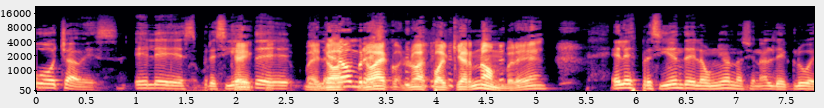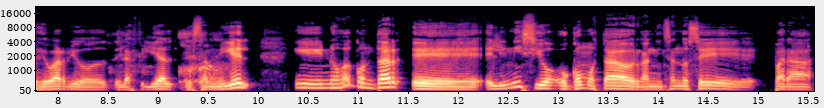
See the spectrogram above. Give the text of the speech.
Hugo Chávez, él es presidente de, no, no, es, no, es, cualquier nombre, ¿eh? Él es presidente de la Unión Nacional de Clubes de Barrio de la filial de San Miguel y nos va a contar eh, el inicio o cómo está organizándose para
